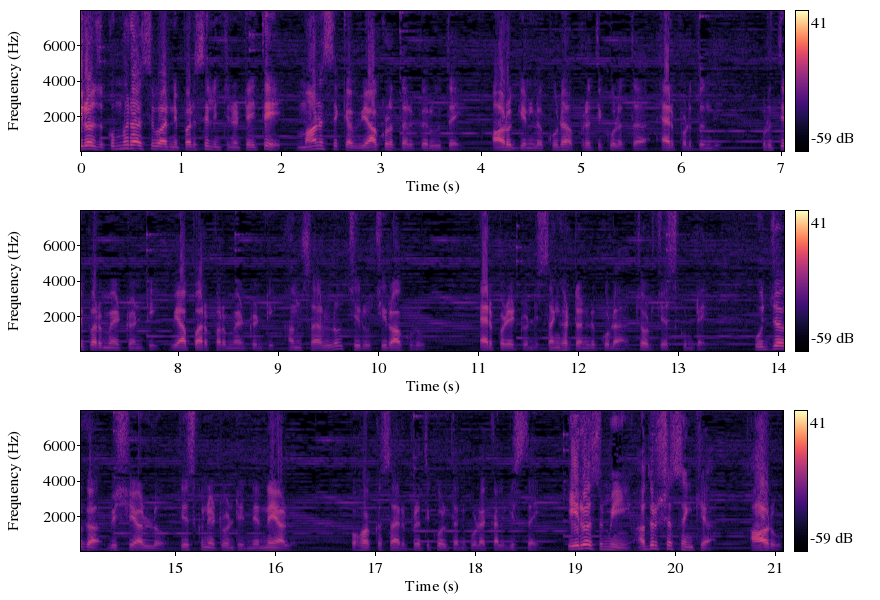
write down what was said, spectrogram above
ఈరోజు కుంభరాశి వారిని పరిశీలించినట్టయితే మానసిక వ్యాకులతలు పెరుగుతాయి ఆరోగ్యంలో కూడా ప్రతికూలత ఏర్పడుతుంది. వృత్తిపరమైనటువంటి వ్యాపారపరమైనటువంటి అంశాల్లో చిరు చిరాకులు ఏర్పడేటువంటి సంఘటనలు కూడా చోటు చేసుకుంటాయి. ఉద్యోగ విషయాల్లో తీసుకునేటువంటి నిర్ణయాలు ఒక్కొక్కసారి ప్రతికూలతను కూడా కలిగిస్తాయి. ఈ రోజు మీ అదృష్ట సంఖ్య ఆరు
